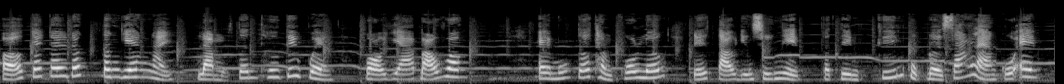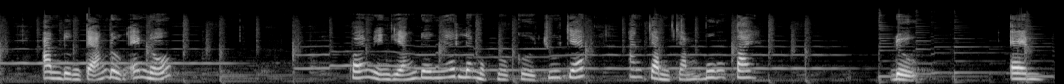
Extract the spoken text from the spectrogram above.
ở cái cái đất Tân Giang này là một tên thư ký quèn vội giả Bảo Vân. Em muốn tới thành phố lớn để tạo dựng sự nghiệp và tìm kiếm cuộc đời sáng lạng của em. Anh đừng cản đường em nữa. Khóe miệng giảng đơn nhếch lên một nụ cười chua chát Anh chậm chậm buông tay Được Em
